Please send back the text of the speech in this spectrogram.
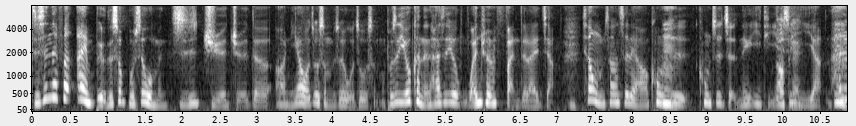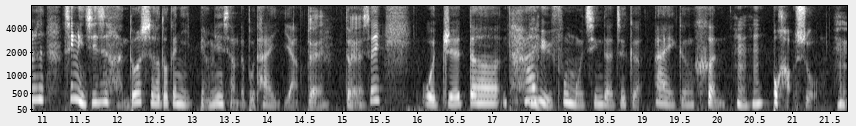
只是那份爱，有的时候不是我们直觉觉得哦，你要我做什么，所以我做什么。不是，有可能他是用完全反的来讲。嗯、像我们上次聊控制、嗯、控制者那个议题也是一样他就是心理机制，很多时候都跟你表面想的不太一样。对对，对，所以我觉得他与父母亲的这个爱跟恨，嗯哼，不好说。嗯、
